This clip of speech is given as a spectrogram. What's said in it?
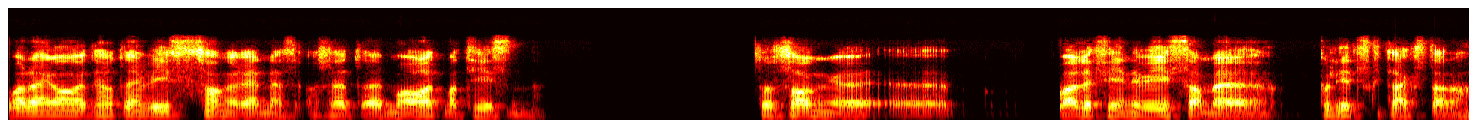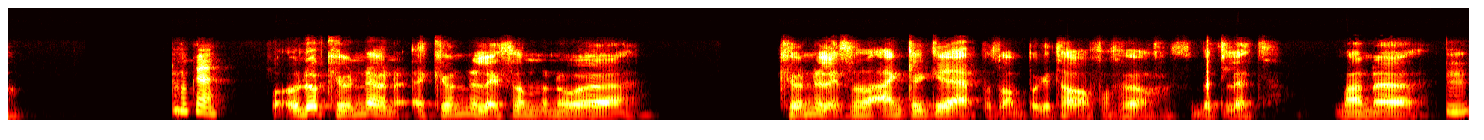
var det en gang at jeg hørte en vissangerinne som het eh, Marit Mathisen. Som sang eh, veldig fine viser med politiske tekster. da. OK. Og, og da kunne jeg, jeg kunne liksom noe kunne liksom enkle grep og sånn på gitar fra før. så Bitte litt. Men da Mm.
